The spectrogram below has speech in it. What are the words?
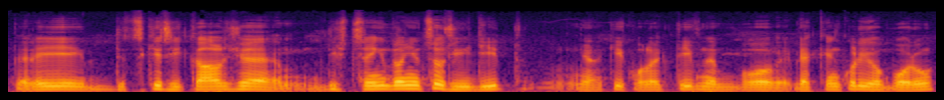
který vždycky říkal, že když chce někdo něco řídit, nějaký kolektiv nebo v jakémkoliv oboru,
